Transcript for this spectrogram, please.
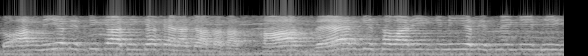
تو اب نیت اس کی کیا تھی؟ کیا کہنا چاہتا تھا؟ خاص زید کی سواری کی نیت اس نے کی تھی۔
